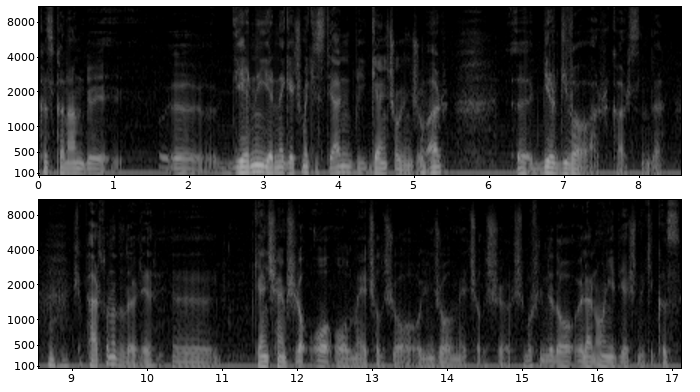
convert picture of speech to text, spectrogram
kıskanan bir e, diğerinin yerine geçmek isteyen bir genç oyuncu var. E, bir diva var karşısında. Hı hı. İşte Persona'da da öyle. E, genç hemşire o olmaya çalışıyor, o oyuncu olmaya çalışıyor. İşte bu filmde de o ölen 17 yaşındaki kız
